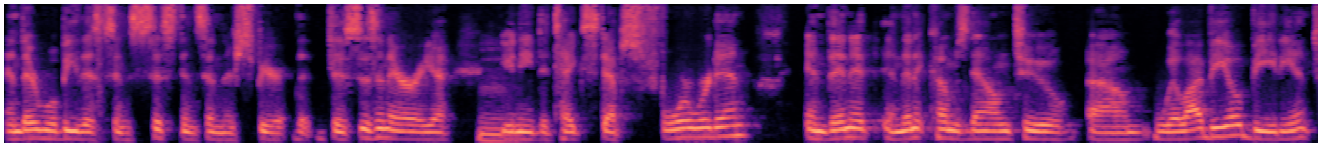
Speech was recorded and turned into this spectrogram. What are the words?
and there will be this insistence in their spirit that this is an area mm. you need to take steps forward in. And then it and then it comes down to um, will i be obedient?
